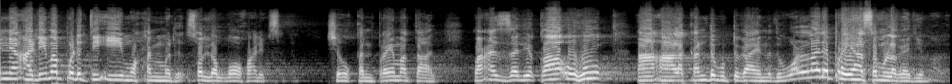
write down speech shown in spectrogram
എന്നെ അടിമപ്പെടുത്തി ഈ മുഹമ്മദ് സല്ലാഹു അലൈഹി ഷൗക്കൻ പ്രേമത്താൽ. ആ ആളെ കണ്ടുമുട്ടുക എന്നത് വളരെ പ്രയാസമുള്ള കാര്യമാണ്.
